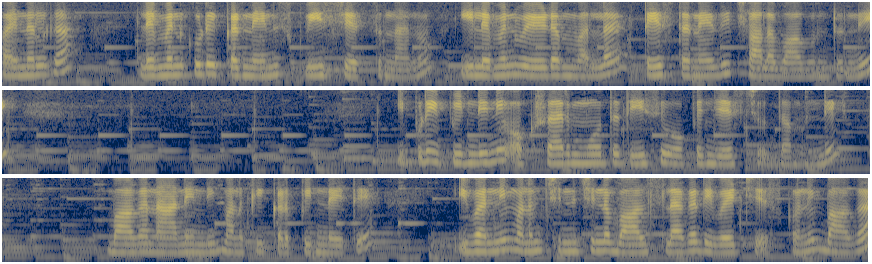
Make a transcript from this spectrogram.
ఫైనల్గా లెమన్ కూడా ఇక్కడ నేను స్క్వీజ్ చేస్తున్నాను. ఈ లెమన్ వేయడం వల్ల టేస్ట్ అనేది చాలా బాగుంటుంది. ఇప్పుడు ఈ పిండిని ఒకసారి మూత తీసి ఓపెన్ చేసి చూద్దామండి. బాగా నానింది మనకి ఇక్కడ పిండి అయితే. ఇవన్నీ మనం చిన్న చిన్న బాల్స్ లాగా డివైడ్ చేసుకొని బాగా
